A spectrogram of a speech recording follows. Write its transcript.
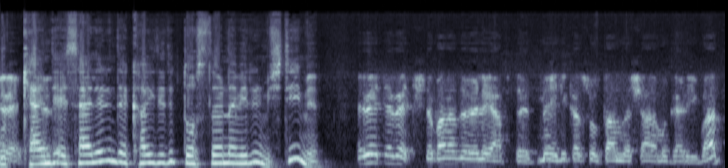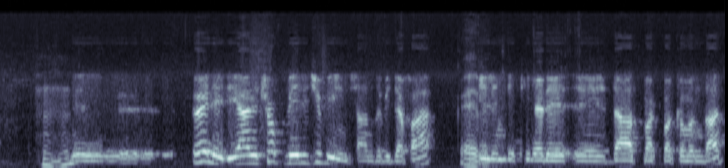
Bu evet, kendi evet. eserlerini de kaydedip dostlarına verirmiş değil mi? Evet evet işte bana da öyle yaptı. Melika Sultan'la Şamı Gariban. Hı hı. Ee, öyleydi yani çok verici bir insandı bir defa. Evet. Elindekileri e, dağıtmak bakımından.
